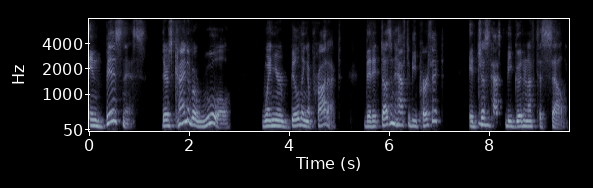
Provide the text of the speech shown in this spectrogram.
in business, there's kind of a rule when you're building a product that it doesn't have to be perfect, it just mm-hmm. has to be good enough to sell.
